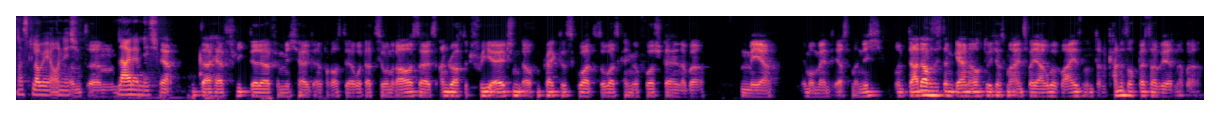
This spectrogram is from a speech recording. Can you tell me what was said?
Das glaube ich auch nicht. Und, ähm, Leider nicht. Ja, daher fliegt er da für mich halt einfach aus der Rotation raus. Als undrafted Free Agent auf dem Practice Squad, sowas kann ich mir vorstellen, aber mehr im Moment erstmal nicht. Und da darf er sich dann gerne auch durchaus mal ein, zwei Jahre beweisen und dann kann es auch besser werden, aber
